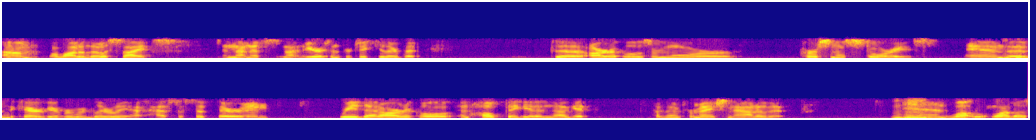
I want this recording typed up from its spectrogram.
um a lot of those sites and not nec- not yours in particular but the articles are more personal stories and Mhm. the, the caregiver would literally ha- has to sit there and read that article and hope they get a nugget of information out of it Mhm. and while while those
